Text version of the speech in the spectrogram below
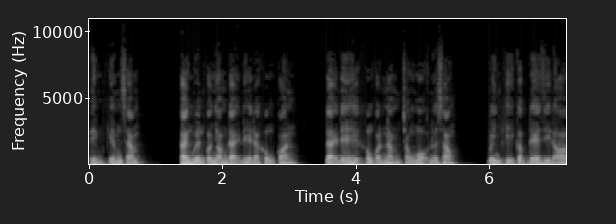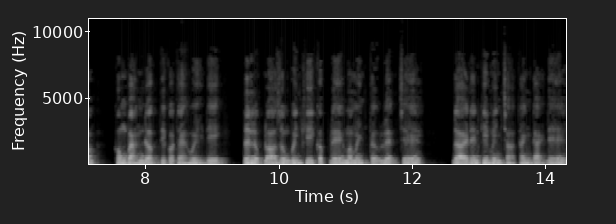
tìm kiếm xem. Tài nguyên của nhóm đại đế đã không còn, đại đế không còn nằm trong mộ nữa sao? Binh khí cấp đế gì đó, không bán được thì có thể hủy đi, đến lúc đó dùng binh khí cấp đế mà mình tự luyện chế. Đợi đến khi mình trở thành đại đế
